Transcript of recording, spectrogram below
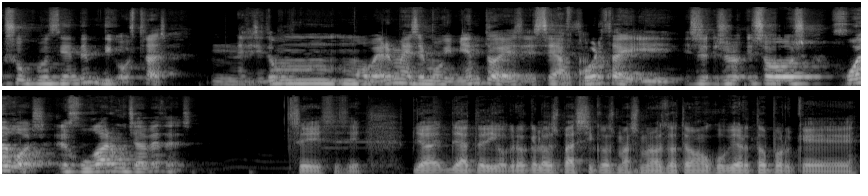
subconsciente digo, ostras, necesito moverme, ese movimiento, esa fuerza y esos, juegos, el jugar muchas veces. Sí, sí, sí. Ya, ya te digo, creo que los básicos más o menos lo tengo cubierto porque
